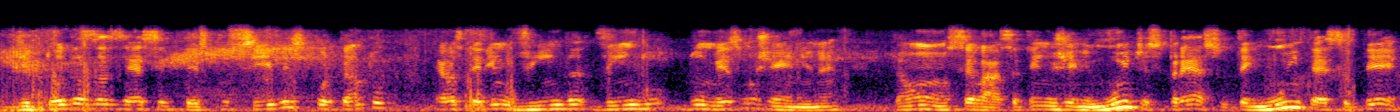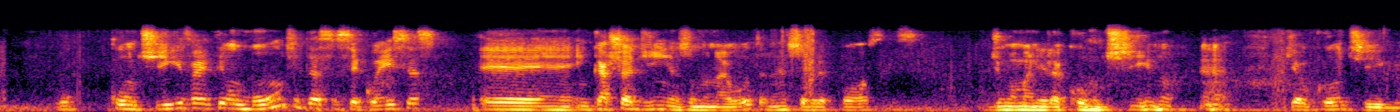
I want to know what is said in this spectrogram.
de todas as STs possíveis, portanto, elas teriam vinda, vindo do mesmo gene, né? Então, sei lá, você tem um gene muito expresso, tem muita ST, o contig vai ter um monte dessas sequências é, encaixadinhas uma na outra, né? Sobrepostas de uma maneira contínua, que é o contigo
